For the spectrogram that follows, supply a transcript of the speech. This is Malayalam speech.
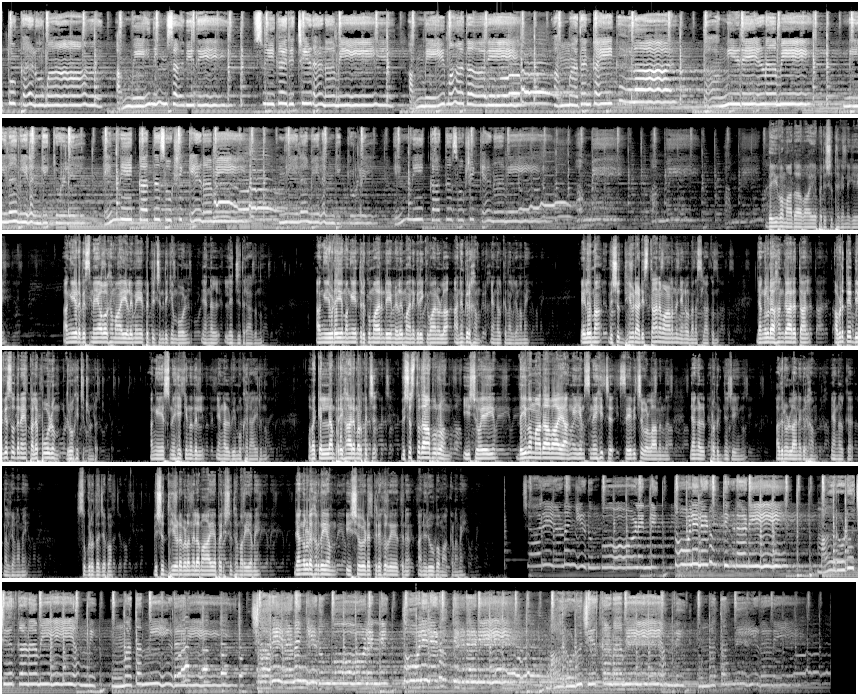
പൂക്കളുമായി അമ്മേ നിൻ സവിതേ സ്വീകരിച്ചിടണമേ. അമ്മേ മാതാവേ അമ്മതൻ കൈകളാൽ താങ്ങിടേണമേ. നീലമിലങ്കിക്കുള്ളിൽ എന്നെ കാത്തു സൂക്ഷിക്കണമേ. നീലമിലങ്കിക്കുള്ളിൽ എന്നെ കാത്തു സൂക്ഷിക്കണമേ. ദൈവമാതാവായ പരിശുദ്ധ കന്യകെ അങ്ങയുടെ വിസ്മയാവഹമായ എളിമയെപ്പറ്റി ചിന്തിക്കുമ്പോൾ ഞങ്ങൾ ലജ്ജിതരാകുന്നു. അങ്ങയുടെയും അങ്ങേ തിരുക്കുമാരന്റെയും എളിമ അനുഗ്രഹിക്കുവാനുള്ള അനുഗ്രഹം ഞങ്ങൾക്ക് നൽകണമേ. എളിമ വിശുദ്ധിയുടെ അടിസ്ഥാനമാണെന്ന് ഞങ്ങൾ മനസ്സിലാക്കുന്നു. ഞങ്ങളുടെ അഹങ്കാരത്താൽ അവിടുത്തെ ദിവ്യസുതനെ പലപ്പോഴും ദ്രോഹിച്ചിട്ടുണ്ട്. അങ്ങയെ സ്നേഹിക്കുന്നതിൽ ഞങ്ങൾ വിമുഖരായിരുന്നു. അവയ്ക്കെല്ലാം പരിഹാരമർപ്പിച്ച് വിശ്വസ്തതാപൂർവം ഈശോയെയും ദൈവമാതാവായ അങ്ങയും സ്നേഹിച്ച് സേവിച്ചു കൊള്ളാമെന്ന് ഞങ്ങൾ പ്രതിജ്ഞ ചെയ്യുന്നു. അതിനുള്ള അനുഗ്രഹം ഞങ്ങൾക്ക് നൽകണമേ. സുഹൃത ജപം. വിശുദ്ധിയുടെ വിളനിലമായ പരിശുദ്ധമറിയമേ ഞങ്ങളുടെ ഹൃദയം ഈശോയുടെ തിരുഹൃദയത്തിന് അനുരൂപമാക്കണമേ.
